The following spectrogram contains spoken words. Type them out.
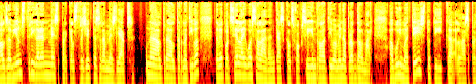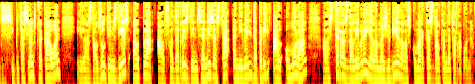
els avions trigaran més perquè els trajectes seran més llargs. Una altra alternativa també pot ser l'aigua salada, en cas que els focs siguin relativament a prop del mar. Avui mateix, tot i que les precipitacions que cauen i les dels últims dies, el pla alfa de risc d'incendis està a nivell de perill alt o molt alt a les Terres de l'Ebre i a la majoria de les comarques del Camp de Tarragona.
